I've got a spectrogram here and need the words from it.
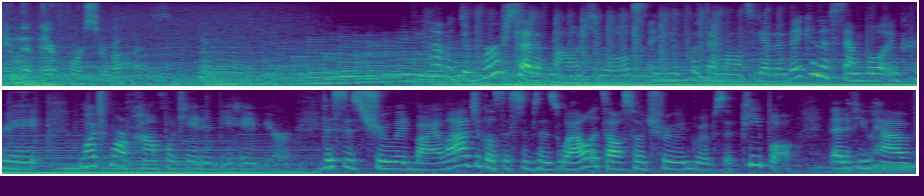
and that therefore survives. Diverse set of molecules and you put them all together, they can assemble and create much more complicated behavior. This is true in biological systems as well. It's also true in groups of people, that if you have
